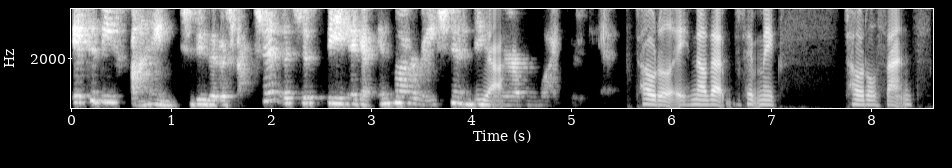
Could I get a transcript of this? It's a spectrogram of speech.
it could be fine to do the distraction. It's just being again in moderation and being Yeah. aware of why you're doing it. Totally. No, that it makes total sense.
